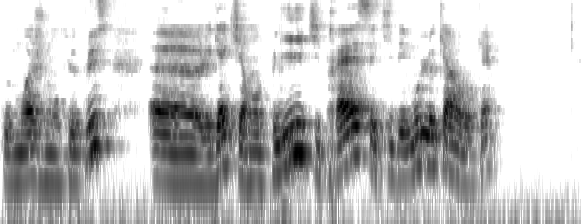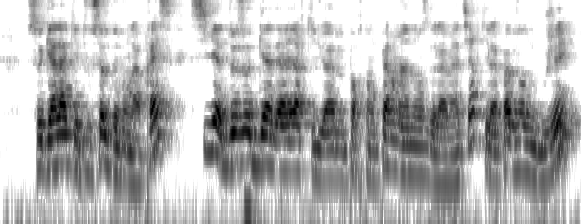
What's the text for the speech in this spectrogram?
que moi je monte le plus, euh, le gars qui remplit, qui presse et qui démoule le carreau, ok? Ce gars-là qui est tout seul devant la presse, s'il y a deux autres gars derrière qui lui apportent en permanence de la matière, qu'il n'a pas besoin de bouger,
